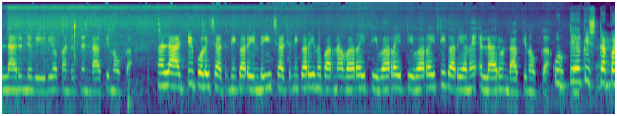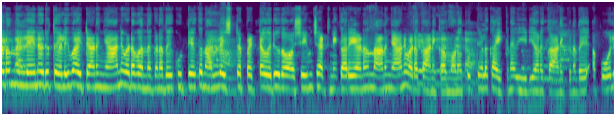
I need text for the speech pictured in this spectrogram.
എല്ലാവരും എന്റെ വീഡിയോ കണ്ടിട്ട് ഉണ്ടാക്കി നോക്കുക. നല്ല അടിപൊളി ചട്ടിനി കറി ഉണ്ട് ഈ ചട്ടിനി കറി എന്ന് പറഞ്ഞാൽ വെറൈറ്റി വെറൈറ്റി വെറൈറ്റി കറിയാണ് എല്ലാവരും ഉണ്ടാക്കി നോക്കുക കുട്ടികൾക്ക് ഇഷ്ടപ്പെടുന്നില്ലേന് ഒരു തെളിവായിട്ടാണ് ഞാൻ ഇവിടെ വന്നിരിക്കുന്നത് കുട്ടികൾക്ക് നല്ല ഇഷ്ടപ്പെട്ട ഒരു ദോശയും ചട്ടിനി കറിയാണ് എന്നാണ് ഞാൻ ഇവിടെ കാണിക്കാൻ പോണത്. കുട്ടികൾ കഴിക്കുന്ന വീഡിയോ ആണ് കാണിക്കുന്നത് അപ്പോൾ ഓൽ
